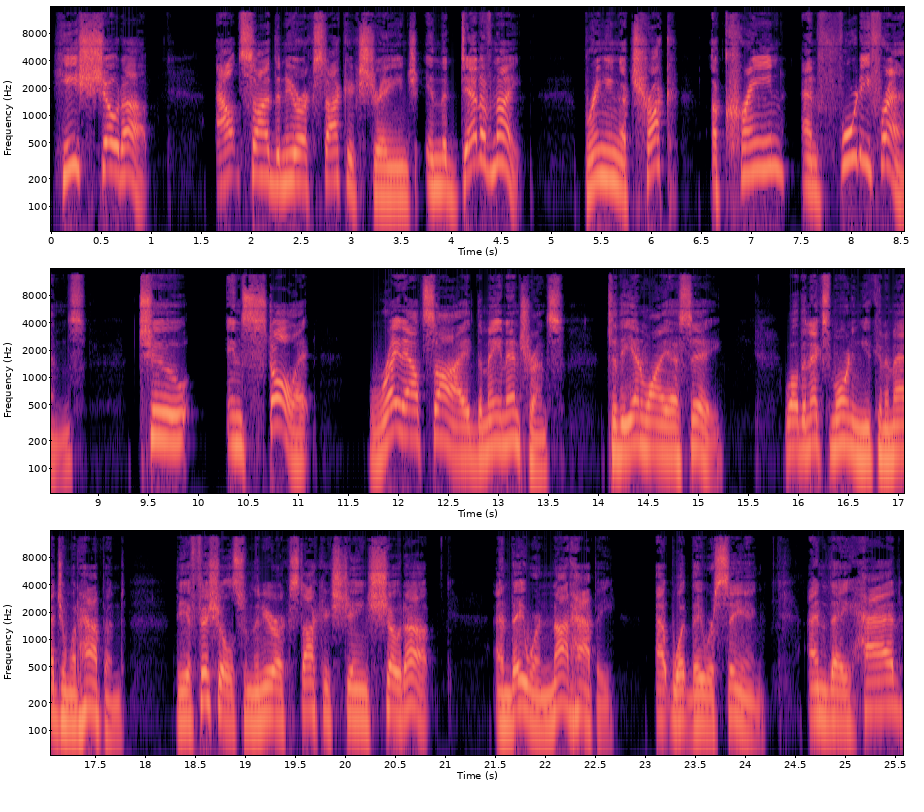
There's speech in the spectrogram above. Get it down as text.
He showed up outside the New York Stock Exchange in the dead of night, bringing a truck, a crane, and 40 friends to install it right outside the main entrance to the NYSE. Well, the next morning, you can imagine what happened. The officials from the New York Stock Exchange showed up, and they were not happy at what they were seeing. And they had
